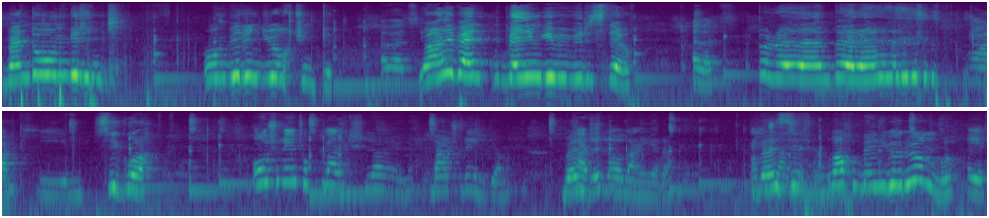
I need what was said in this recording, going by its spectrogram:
Ben de 11. 11. yok çünkü. Güzel kişiler öyle. Ben şuraya gidiyorum. Ben de. Karşılı olan yere. Ama Ben sen- si- bak beni görüyor musun? Hayır.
